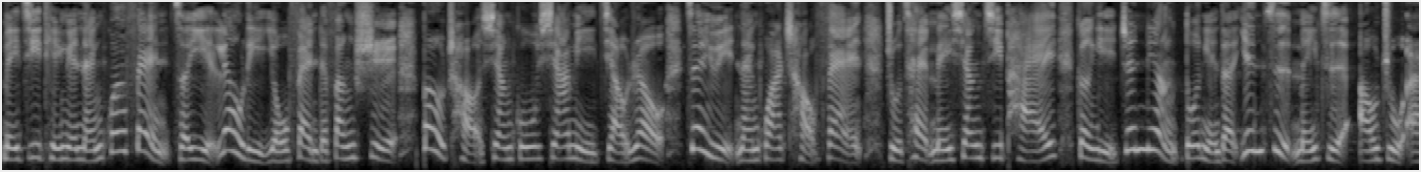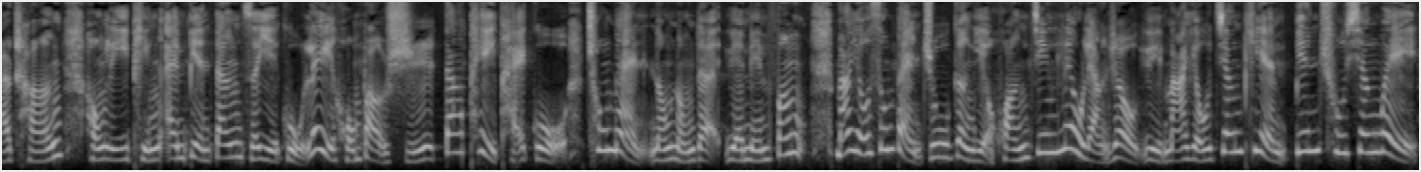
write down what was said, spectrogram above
梅基田园。南瓜饭则以料理油饭的方式爆炒香菇、虾米、绞肉，再与南瓜炒饭。主菜梅香鸡排更以蒸酿多年的腌制梅子熬煮而成。红梨平安便当则以谷类红宝石搭配排骨，充满浓浓的原民风。麻油松板猪更以黄金六两肉与麻油姜片煸出香味，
